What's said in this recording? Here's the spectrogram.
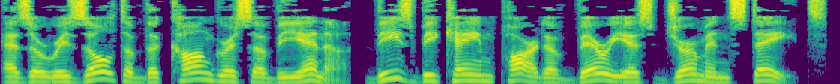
As a result of the Congress of Vienna, these became part of various German states.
